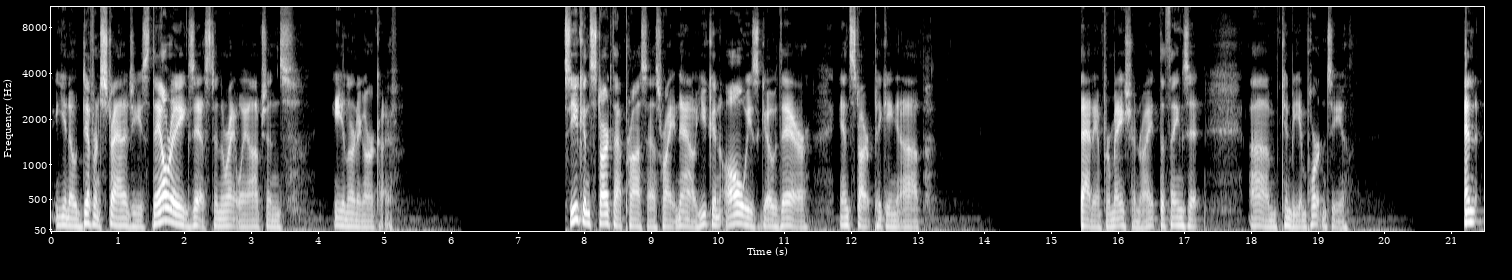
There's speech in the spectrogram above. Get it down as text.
you know different strategies, they already exist in the Right Way Options e-learning archive. So you can start that process right now. You can always go there and start picking up that information, right? The things that um, can be important to you. And,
